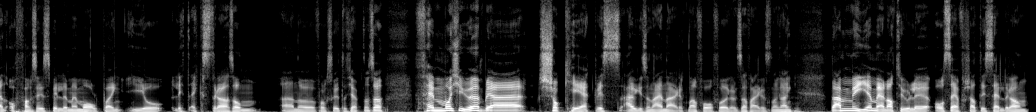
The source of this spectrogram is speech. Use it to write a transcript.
en offensiv spiller med målpoeng gir jo litt ekstra sånn eh, når folk skal ut og kjøpe noe. Så 25 blir jeg sjokkert hvis Haugesund er i nærheten av å få for Safaris noen gang. Det er mye mer naturlig å se for seg at de selger han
